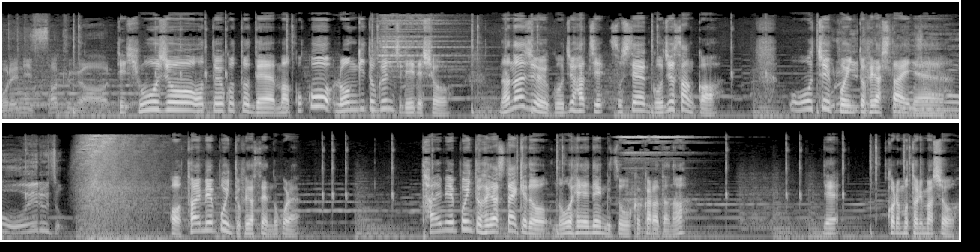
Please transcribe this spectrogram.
俺に策があるで、表情ということで、まあ、ここ、論議と軍事でいいでしょう。70、58、そして53か。もうちょいポイント増やしたいね。あ、対面ポイント増やせんの？これ。対面ポイント増やしたいけど、農兵年貢増加からだな。で、これも取りましょ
